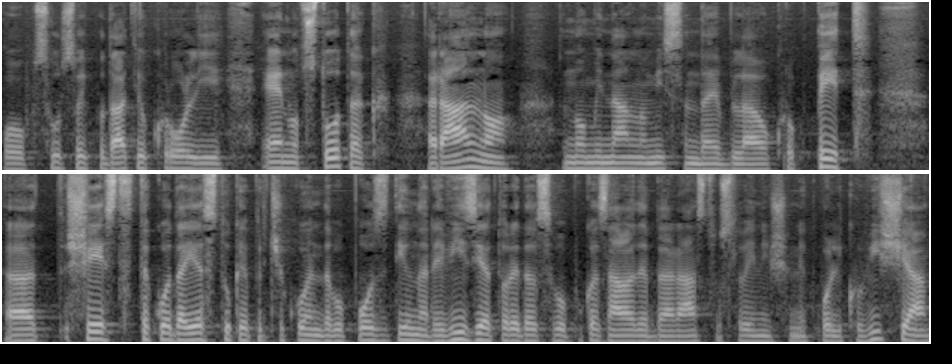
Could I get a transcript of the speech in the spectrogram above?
po sursovih podatkih okoli en odstotek realno, nominalno mislim, da je bila okrog 5, 6, eh, tako da jaz tukaj pričakujem, da bo pozitivna revizija, torej da se bo pokazalo, da je bila rast v Sloveniji še nekoliko višja.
